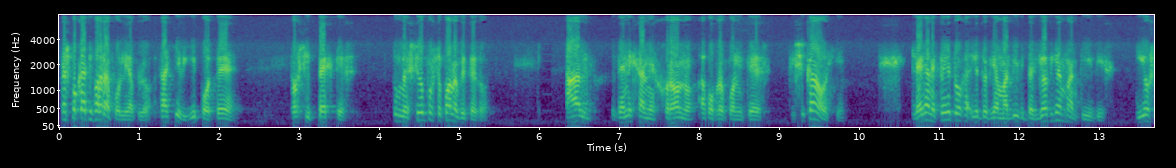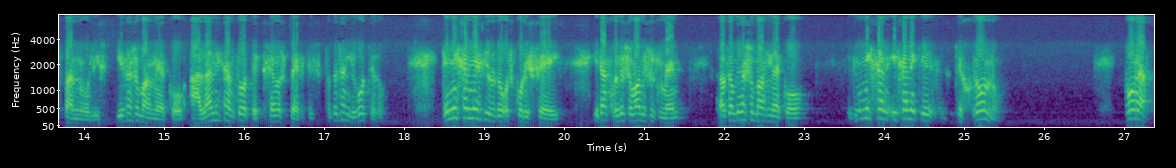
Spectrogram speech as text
Να σου πω κάτι πάρα πολύ απλό. Θα έχει βγει ποτέ τόσοι παίκτες του μεσαίου προς το πάνω επίπεδο. Αν δεν είχαν χρόνο από προπονητές, φυσικά όχι. Λέγανε πριν για το, για το Διαμαντίδη, παιδιά ο Διαμαντίδης ή ο Σπανούλης ήρθαν στο Παναγιακό, αλλά αν είχαν τότε ξένους παίκτες θα παίζαν λιγότερο. Δεν είχαν έρθει εδώ ως κορυφαίοι, ήταν κορυφαίες ομάδες τους μεν, αλλά όταν πήγαν στον Παναγιακό δεν είχαν, είχαν και, και χρόνο. Τώρα,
